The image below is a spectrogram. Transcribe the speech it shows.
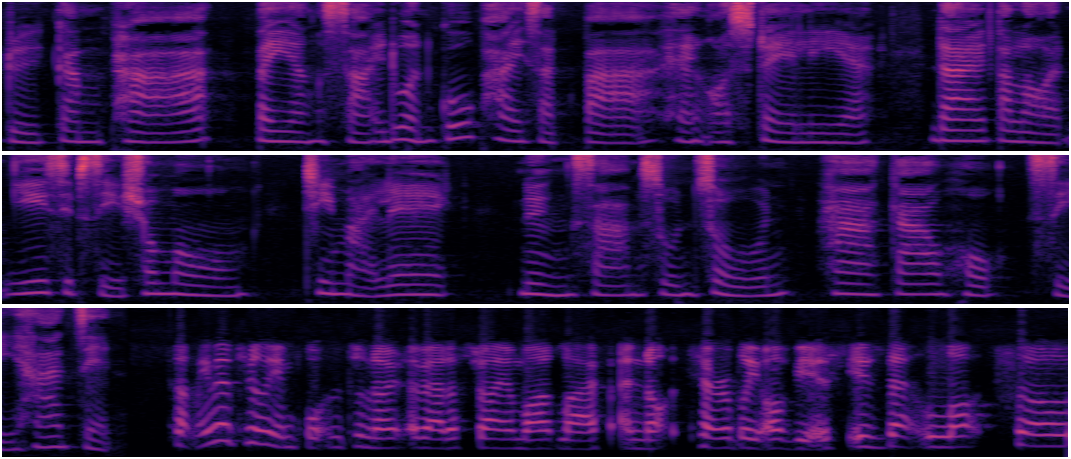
หรือกำพร้าไปยังสายด่วนกู้ภัยสัตว์ป่าแห่งออสเตรเลีย ได้ตลอด 24 ชั่วโมง ที่หมายเลข 1300 596 457 Something that's really important to note about Australian wildlife and not terribly obvious is that lots of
